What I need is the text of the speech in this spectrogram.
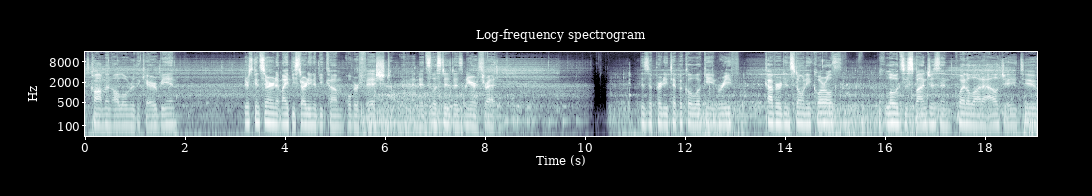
It's common all over the Caribbean. There's concern it might be starting to become overfished, and it's listed as near threat. This is a pretty typical looking reef, covered in stony corals, loads of sponges, and quite a lot of algae too.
